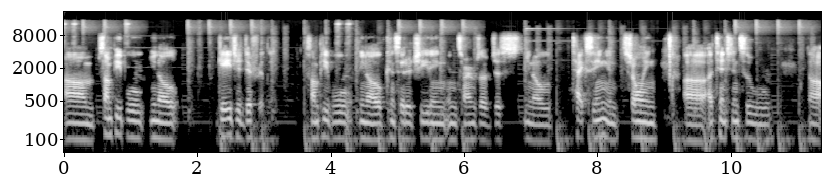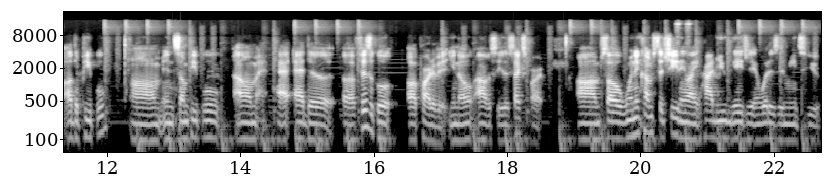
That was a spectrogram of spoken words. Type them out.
um, some people, you know, gauge it differently. Some people, you know, consider cheating in terms of just, you know, texting and showing uh, attention to uh, other people. Um, and some people um, add, the uh, physical uh, part of it, you know, obviously the sex part. Um, so when it comes to cheating, like, how do you gauge it and what does it mean to you?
